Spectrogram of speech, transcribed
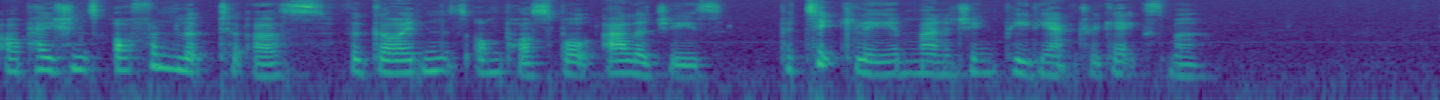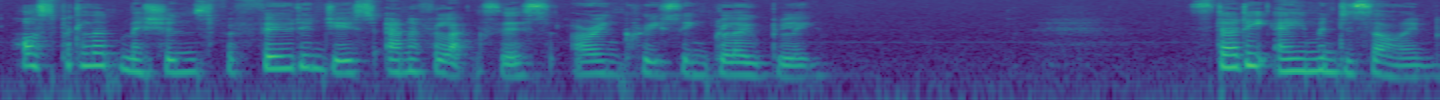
our patients often look to us for guidance on possible allergies, particularly in managing paediatric eczema. Hospital admissions for food induced anaphylaxis are increasing globally. Study aim and design.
